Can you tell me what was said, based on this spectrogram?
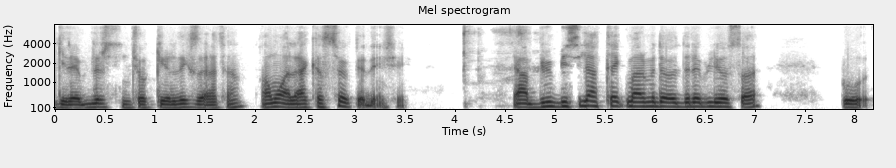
Girebilirsin çok girdik zaten. Ama alakası yok dediğin şey. Ya bir, bir silah tek mermide öldürebiliyorsa bu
